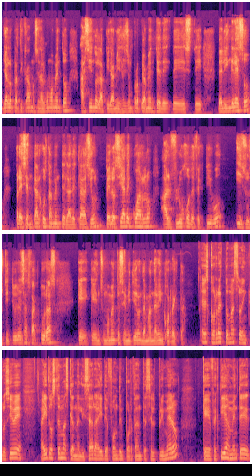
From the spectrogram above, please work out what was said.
ya lo platicamos en algún momento, haciendo la piramización propiamente de, de, este, del ingreso, presentar justamente la declaración, pero sí adecuarlo al flujo de efectivo y sustituir esas facturas que, en su momento se emitieron de manera incorrecta. Es correcto, maestro. Inclusive hay dos temas que analizar ahí de fondo importantes. El primero, que efectivamente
